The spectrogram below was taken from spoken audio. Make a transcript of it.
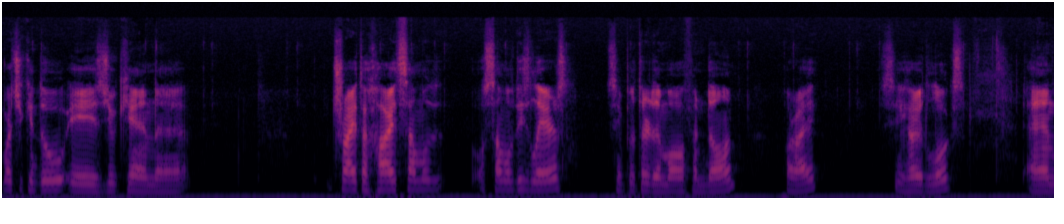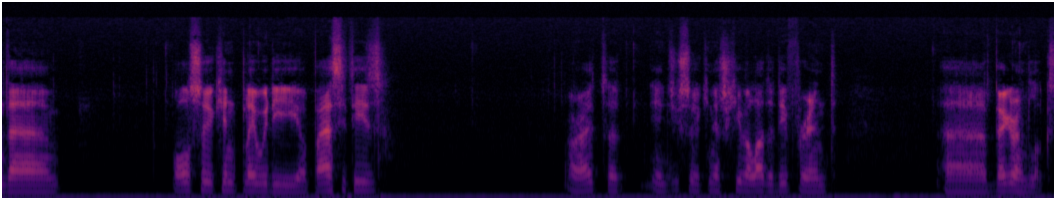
what you can do is you can uh, try to hide some of some of these layers. Simply turn them off and on. All right? See how it looks. And um, also you can play with the opacities. Alright so, so you can achieve a lot of different uh, background looks.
